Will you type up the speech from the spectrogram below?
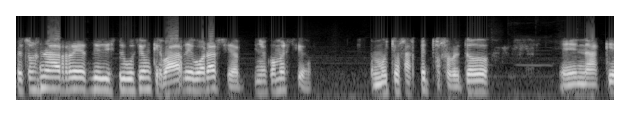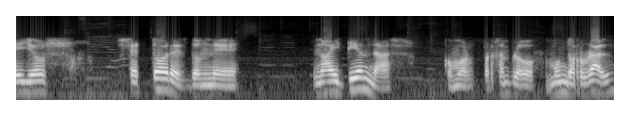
Esto es una red de distribución que va a devorarse al pequeño comercio en muchos aspectos, sobre todo en aquellos sectores donde no hay tiendas, como por ejemplo mundo rural,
